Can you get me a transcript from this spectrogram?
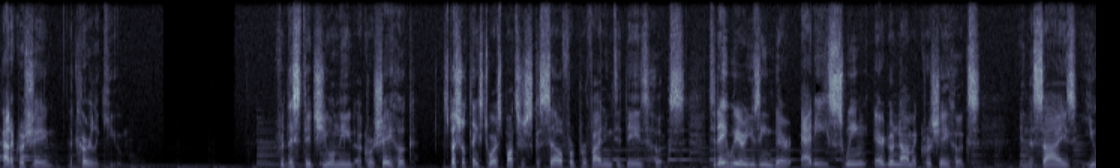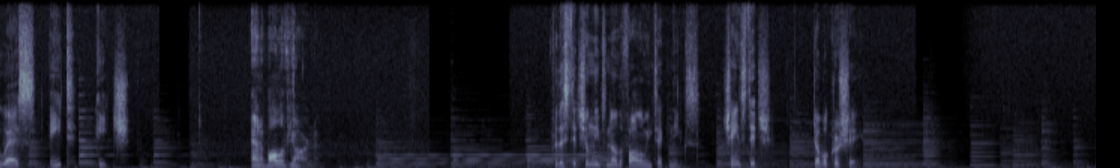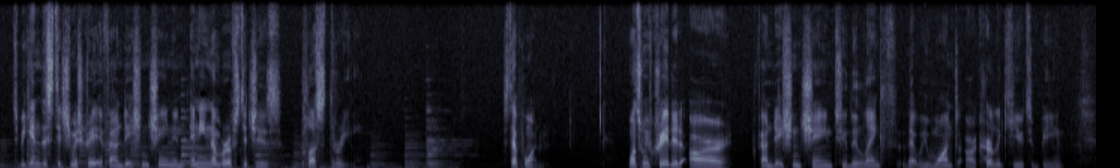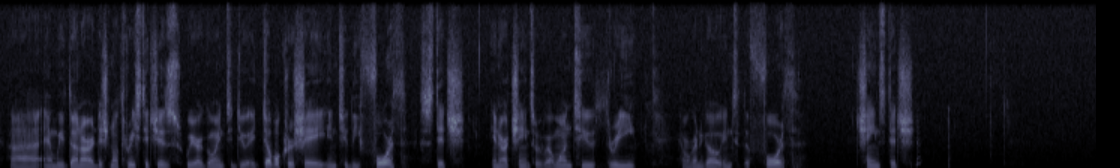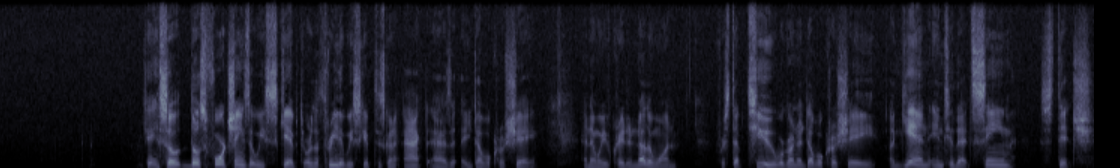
How to crochet a curlicue. For this stitch you will need a crochet hook. Special thanks to our sponsor Skacel for providing today's hooks. Today we are using their addi Swing Ergonomic Crochet Hooks in the size US 8H. And a ball of yarn. For this stitch you'll need to know the following techniques. Chain stitch, double crochet. To begin this stitch you must create a foundation chain in any number of stitches plus 3. Step 1. Once we've created our foundation chain to the length that we want our curly curlicue to be, uh, and we've done our additional 3 stitches, we are going to do a double crochet into the fourth stitch in our chain. So we've got one, two, three, and we're going to go into the fourth chain stitch Okay, so those four chains that we skipped, or the three that we skipped, is going to act as a double crochet. And then we've created another one. For step two, we're going to double crochet again into that same stitch.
